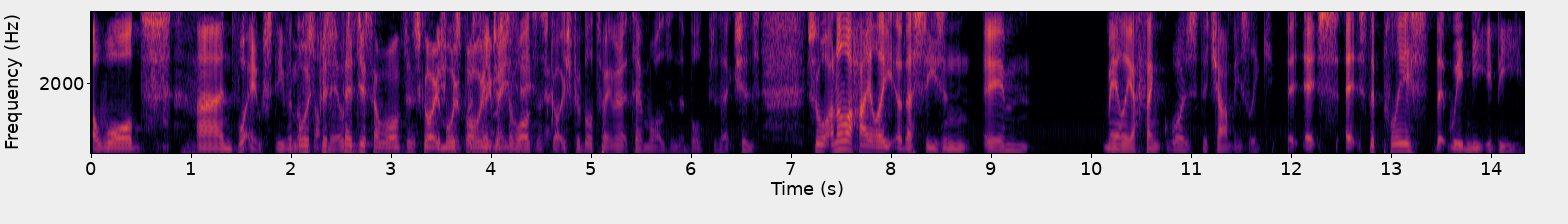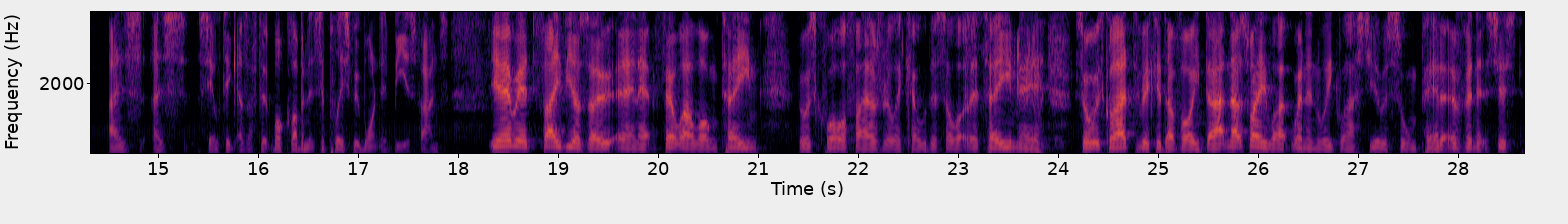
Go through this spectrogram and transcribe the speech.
awards and what else Stephen Most something else. prestigious awards in Scottish the most football. you prestigious awards say. in Scottish football 20 minute time awards and the bold predictions so another highlight of this season um, Melly, I think, was the Champions League. It, it's it's the place that we need to be as as Celtic as a football club, and it's the place we want to be as fans. Yeah, we had five years out, and it felt like a long time. Those qualifiers really killed us a lot of the time. eh, so it was glad that we could avoid that, and that's why winning the league last year was so imperative. And it's just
